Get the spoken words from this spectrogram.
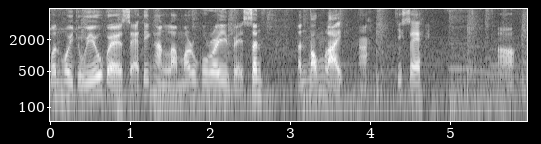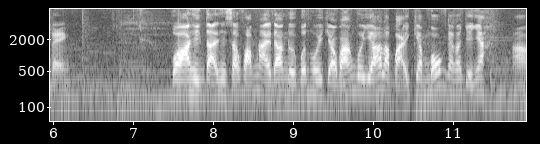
Bên Huy chủ yếu về sẽ tiến hành là Marukuri vệ sinh đánh bóng lại à, chiếc xe. Đó, đèn. Và hiện tại thì sản phẩm này đang được bên Huy chào bán với giá là 701 nha các anh chị nha. À,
